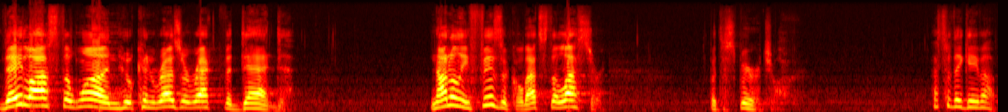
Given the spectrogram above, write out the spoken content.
They lost the one who can resurrect the dead. Not only physical, that's the lesser, but the spiritual. That's what they gave up.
